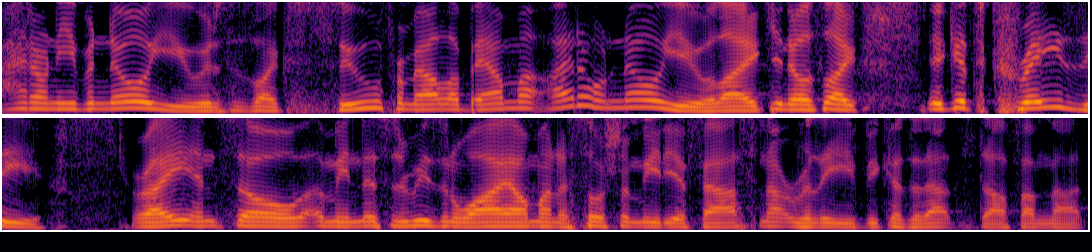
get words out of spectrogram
I don't even know you. This is like Sue from Alabama. I don't know you. Like, you know, it's like, it gets crazy right? And so, I mean, this is the reason why I'm on a social media fast. Not really because of that stuff. I'm not.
